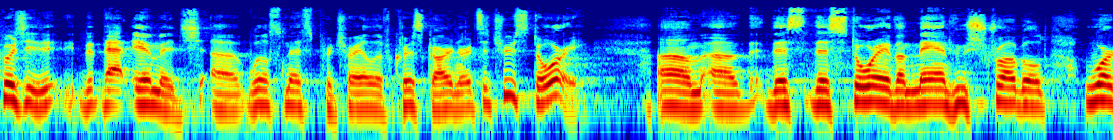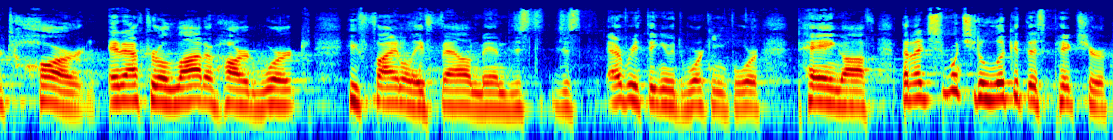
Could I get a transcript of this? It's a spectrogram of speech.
You to, that image, uh, Will Smith's portrayal of Chris Gardner, it's a true story um, uh, this this story of a man who struggled, worked hard, and after a lot of hard work, he finally found man just just everything he was working for paying off. But I just want you to look at this picture,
